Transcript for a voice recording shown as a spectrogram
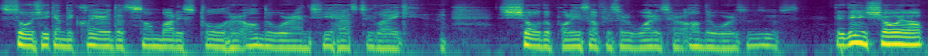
so she can declare that somebody stole her underwear and she has to like show the police officer what is her underwear. They didn't show it up,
